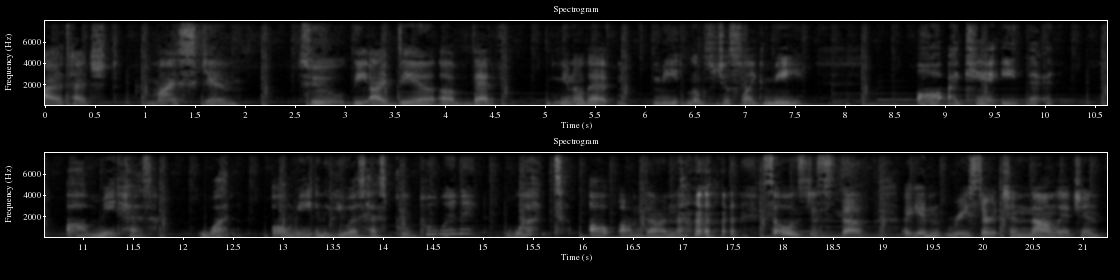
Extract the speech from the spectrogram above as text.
I attached my skin to the idea of that you know that meat looks just like me. Oh, I can't eat that. Oh, meat has what? All meat in the US has poo poo in it? What? oh, I'm done. so it's just stuff, again, research and knowledge, and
